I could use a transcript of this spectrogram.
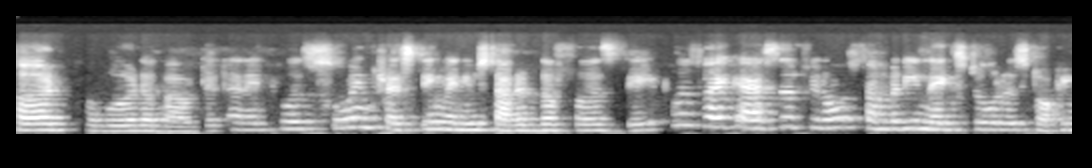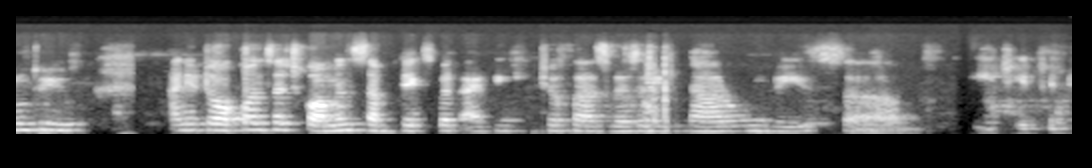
heard a word about it. And it was so interesting when you started the first day. It was like as if, you know, somebody next door is talking to you and you talk on such common subjects, but I think each of us resonate in our own ways. Uh, each, it, it,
